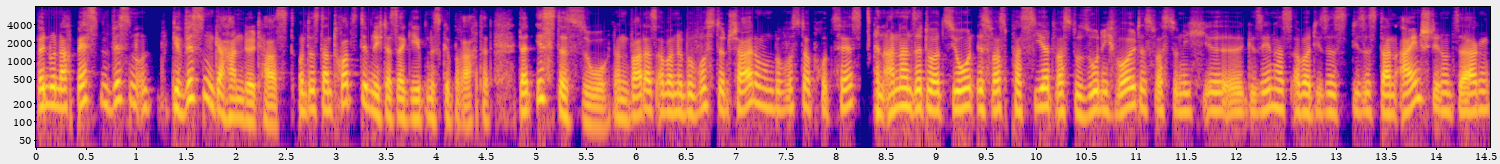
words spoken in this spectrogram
wenn du nach bestem Wissen und Gewissen gehandelt hast und es dann trotzdem nicht das Ergebnis gebracht hat, dann ist das so. Dann war das aber eine bewusste Entscheidung, ein bewusster Prozess. In anderen Situationen ist was passiert, was du so nicht wolltest, was du nicht äh, gesehen hast, aber dieses, dieses dann einstehen und sagen,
